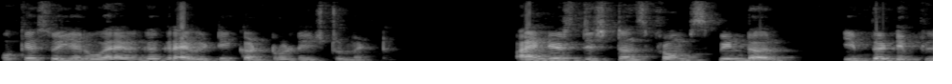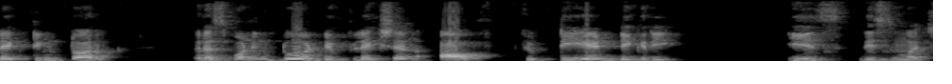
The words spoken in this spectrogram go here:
Okay, so here we are having a gravity controlled instrument Find its distance from spindle if the deflecting torque corresponding to a deflection of 58 degree is this much.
